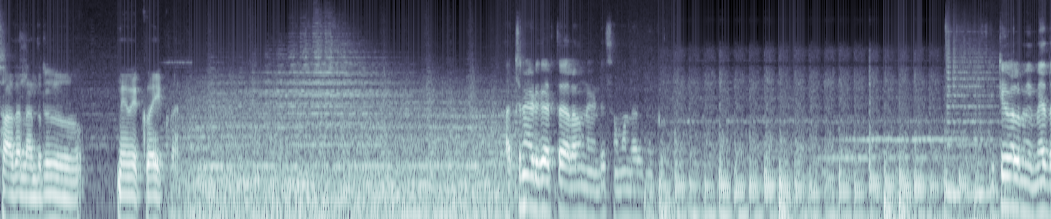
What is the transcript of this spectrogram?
సోదరులు అందరూ మేము ఎక్కువ ఎక్కువ అని. అచ్చెన్నాయుడు గారితో ఎలా ఉన్నాయండి సంబంధాలు మీకు? ఇటీవల మీ మీద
